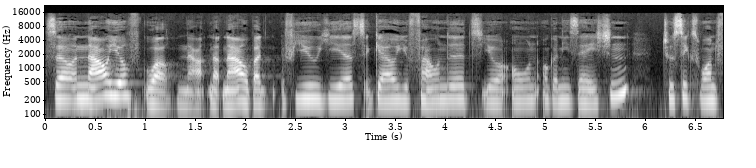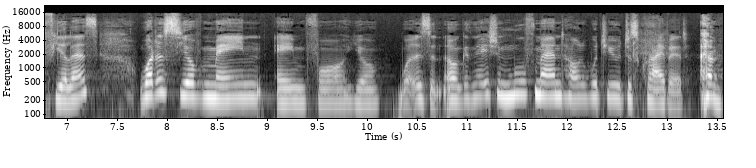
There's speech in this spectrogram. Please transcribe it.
So now you've, well, now, not now, but a few years ago, you founded your own organization, 261 Fearless. What is your main aim for your, what is it, organization, movement? How would you describe it? Um,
